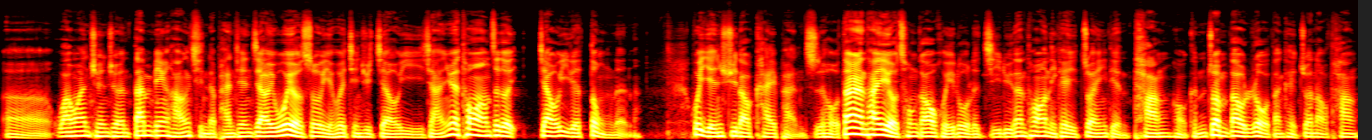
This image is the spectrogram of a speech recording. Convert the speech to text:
呃完完全全单边行情的盘前交易，我有时候也会进去交易一下，因为通常这个交易的动能会延续到开盘之后，当然它也有冲高回落的几率，但通常你可以赚一点汤哦，可能赚不到肉，但可以赚到汤。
